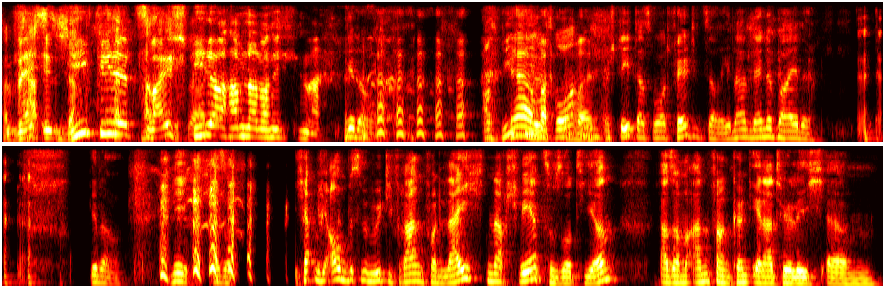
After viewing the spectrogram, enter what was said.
Wie viele zwei Spieler haben da noch nicht genannt? Genau. Aus wie ja, vielen Worten besteht das Wort Feldins Arena? Nenne beide. genau. Nee, also ich habe mich auch ein bisschen bemüht, die Fragen von leicht nach schwer zu sortieren. Also am Anfang könnt ihr natürlich ähm,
